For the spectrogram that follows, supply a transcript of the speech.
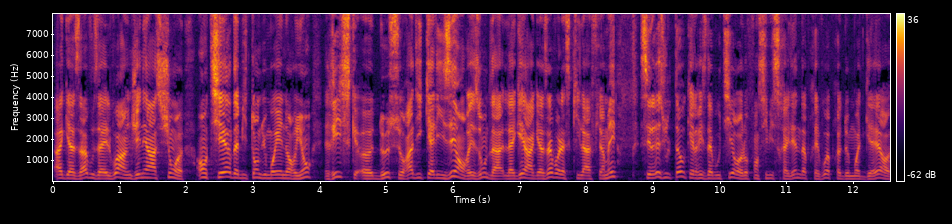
à Gaza. Vous allez le voir, une génération euh, entière d'habitants du Moyen-Orient risque de se radicaliser en raison de la, guerre à Gaza. Voilà ce qu'il a affirmé. C'est le résultat auquel risque d'aboutir l'offensive israélienne, d'après vous, après deux mois de guerre,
